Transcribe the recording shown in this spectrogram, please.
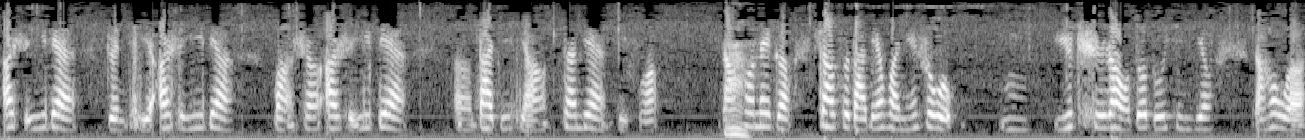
二十一遍准提，二十一遍往生，二十一遍嗯大吉祥，三遍礼佛。然后那个上次打电话您说我嗯愚痴，让我多读心经，然后我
